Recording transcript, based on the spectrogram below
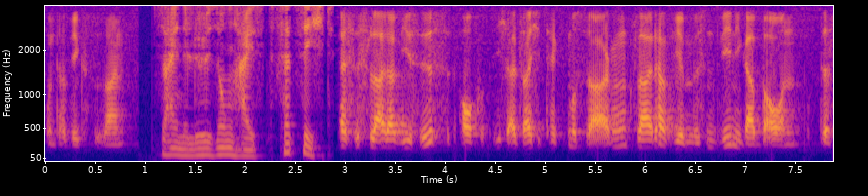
unterwegs zu sein. Seine Lösung heißt Verzicht. Es ist leider wie es ist. Auch ich als Architekt muss sagen, leider, wir müssen weniger bauen. Das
